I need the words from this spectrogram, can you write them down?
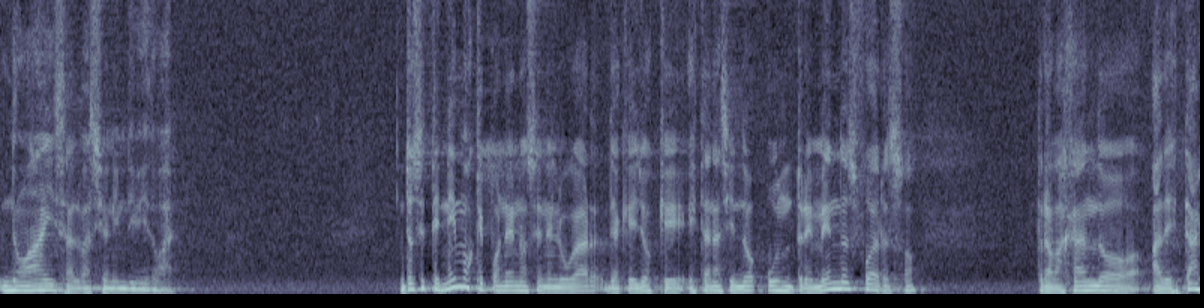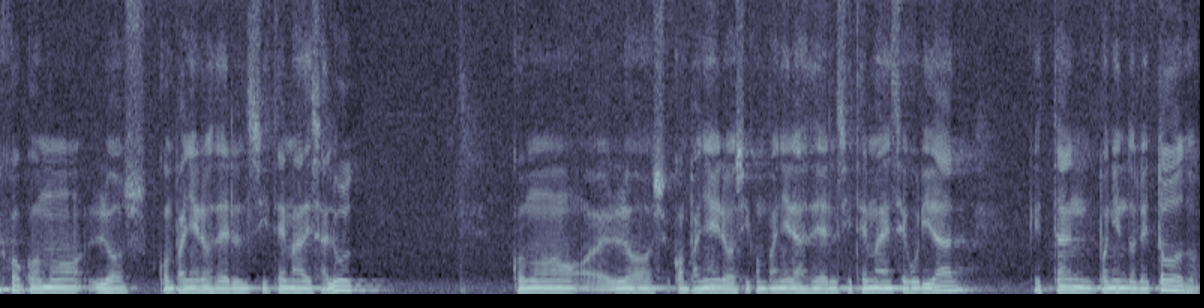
No hay salvación individual. Entonces tenemos que ponernos en el lugar de aquellos que están haciendo un tremendo esfuerzo trabajando a destajo como los compañeros del sistema de salud, como los compañeros y compañeras del sistema de seguridad que están poniéndole todo,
